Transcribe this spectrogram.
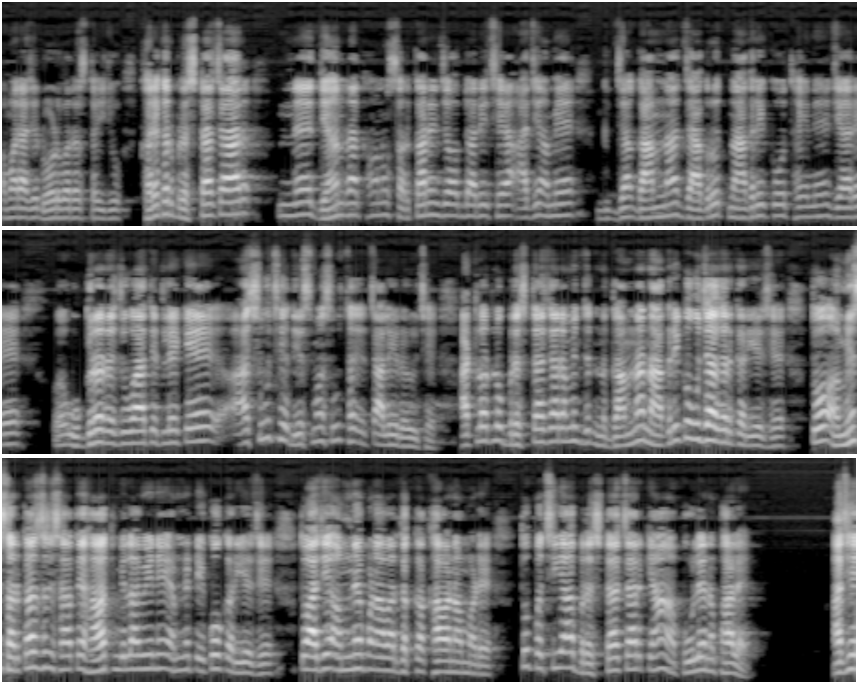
અમારે આજે દોઢ વર્ષ થઈ ગયું. ખરેખર ભ્રષ્ટાચારને ધ્યાન રાખવાનું સરકારની જવાબદારી છે. આજે અમે ગામના જાગૃત નાગરિકો થઈને જ્યારે ઉગ્ર રજૂઆત એટલે કે, આ શું છે? દેશમાં શું ચાલી રહ્યું છે? આટલો આટલો ભ્રષ્ટાચાર અમે ગામના નાગરિકો ઉજાગર કરીએ છીએ. તો અમે સરકારશ્રી સાથે હાથ મિલાવીને એમને ટેકો કરીએ છીએ. તો આજે અમને પણ આવા ધક્કા ખાવા ના મળે. તો પછી આ ભ્રષ્ટાચાર ક્યાં ફૂલે ને ફાલે? આજે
